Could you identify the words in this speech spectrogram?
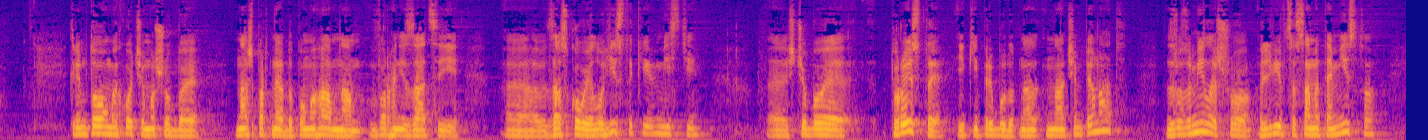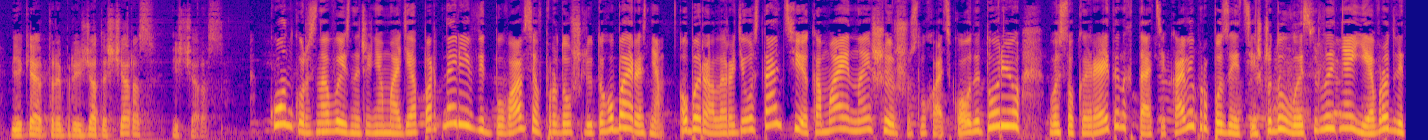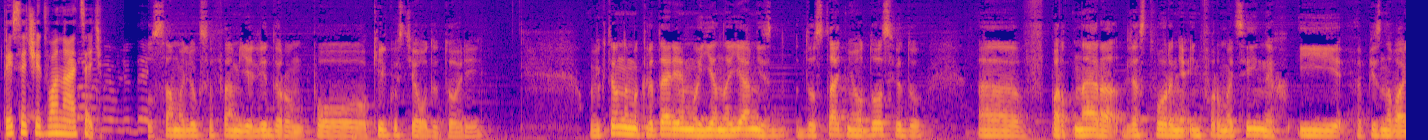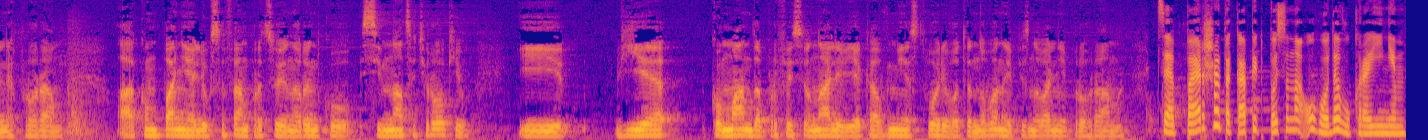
Крім того, ми хочемо, щоб наш партнер допомагав нам в організації е, зразкової логістики в місті, е, щоб туристи, які прибудуть на, на чемпіонат, зрозуміли, що Львів це саме те місто, в яке треба приїжджати ще раз і ще раз. Конкурс на визначення медіапартнерів відбувався впродовж лютого березня. Обирали радіостанцію, яка має найширшу слухацьку аудиторію, високий рейтинг та цікаві пропозиції щодо висвітлення Євро 2012 Саме LuxFM є лідером по кількості аудиторії. Об'єктивними критеріями є наявність достатнього досвіду е, в партнера для створення інформаційних і пізнавальних програм. А компанія LuxFM працює на ринку 17 років і є команда професіоналів, яка вміє створювати новини і пізнавальні програми. Це перша така підписана угода в Україні.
